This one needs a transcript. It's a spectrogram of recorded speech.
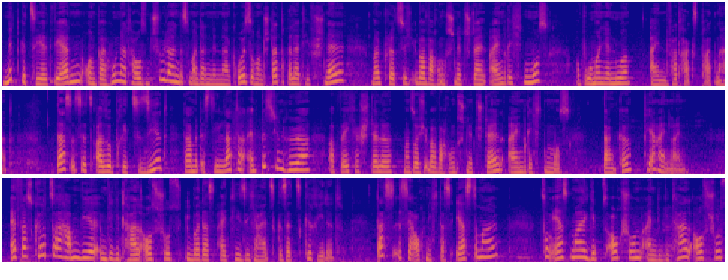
mitgezählt werden und bei 100.000 Schülern ist man dann in einer größeren Stadt relativ schnell, man plötzlich Überwachungsschnittstellen einrichten muss, obwohl man ja nur einen Vertragspartner hat. Das ist jetzt also präzisiert, damit ist die Latte ein bisschen höher, ab welcher Stelle man solche Überwachungsschnittstellen einrichten muss. Danke, Per Heinlein. Etwas kürzer haben wir im Digitalausschuss über das IT-Sicherheitsgesetz geredet. Das ist ja auch nicht das erste Mal. Zum ersten Mal gibt es auch schon einen Digitalausschuss.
